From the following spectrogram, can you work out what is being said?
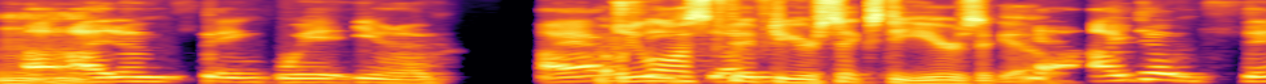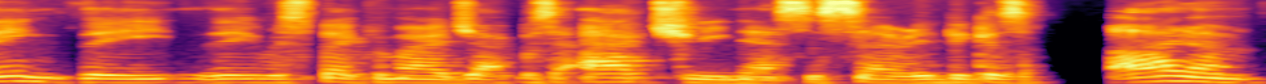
Mhm. I, I don't think we, you know, I we lost 50 or 60 years ago. Yeah, I don't think the the Respect for Marriage Act was actually necessary because I don't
